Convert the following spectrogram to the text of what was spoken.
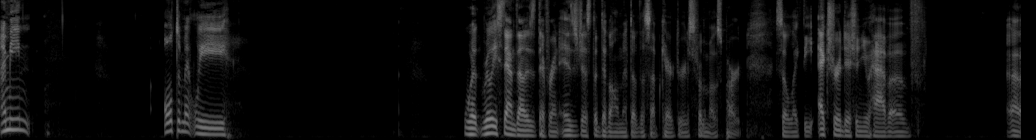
I mean, ultimately, what really stands out as different is just the development of the sub characters for the most part. So, like the extra addition you have of uh,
